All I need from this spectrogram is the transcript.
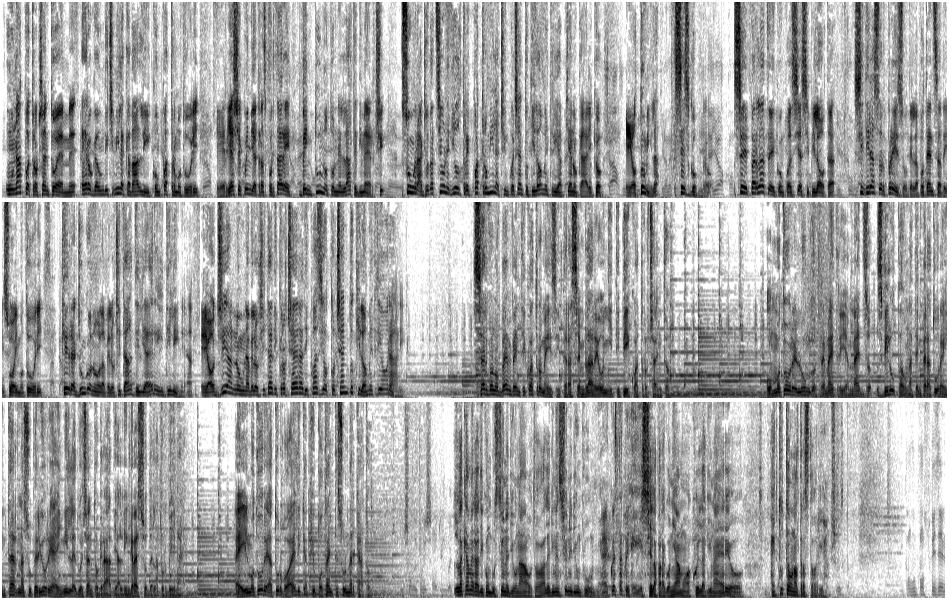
Un A400M eroga 11.000 cavalli con 4 motori e riesce quindi a trasportare 21 tonnellate di merci su un raggio d'azione di oltre 4.500 km a piano carico e 8.000 se sgombro. Se parlate con qualsiasi pilota, si dirà sorpreso della potenza dei suoi motori che raggiungono la velocità degli aerei di linea e oggi hanno una velocità di crociera di quasi 800 km orari. Servono ben 24 mesi per assemblare ogni TP400. Un motore lungo 3 metri e mezzo sviluppa una temperatura interna superiore ai 1200 gradi all'ingresso della turbina. È il motore a turboelica più potente sul mercato. La camera di combustione di un'auto ha le dimensioni di un pugno. È questa qui. E se la paragoniamo a quella di un aereo, è tutta un'altra storia.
